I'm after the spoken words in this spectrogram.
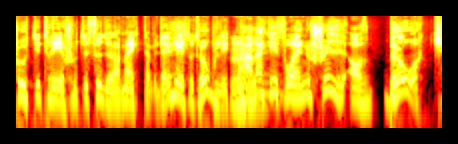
73-74 med äkta, det är ju helt otroligt. Men han verkar ju få energi av bråk.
